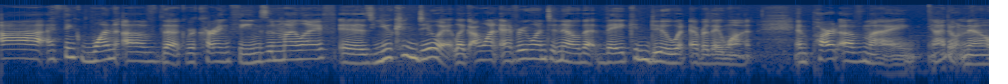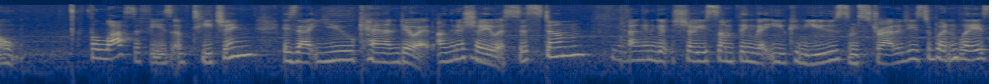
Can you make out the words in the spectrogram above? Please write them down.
I think one of the recurring themes in my life is you can do it. Like, I want everyone to know that they can do whatever they want. And part of my, I don't know, philosophies of teaching is that you can do it. I'm going to show you a system. Yeah. I'm going to show you something that you can use, some strategies to put in place.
